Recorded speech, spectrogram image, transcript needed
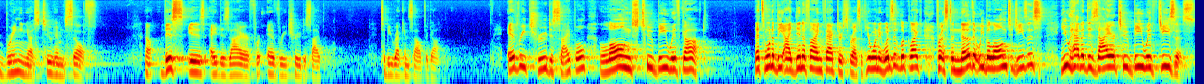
bringing us to Himself. Now, this is a desire for every true disciple to be reconciled to God. Every true disciple longs to be with God. That's one of the identifying factors for us. If you're wondering, what does it look like for us to know that we belong to Jesus? You have a desire to be with Jesus.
